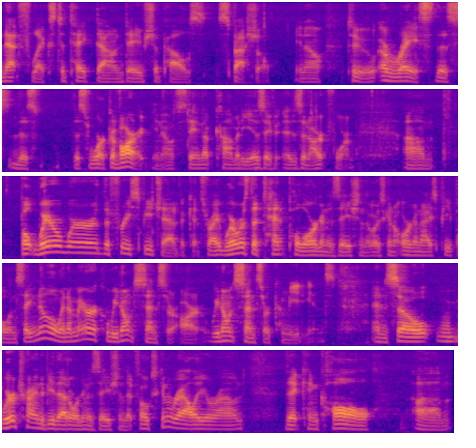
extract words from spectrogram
Netflix to take down Dave Chappelle's special, you know, to erase this this this work of art. You know, stand up comedy is a, is an art form. Um, but where were the free speech advocates, right? Where was the tentpole organization that was going to organize people and say, no, in America, we don't censor art, we don't censor comedians. And so we're trying to be that organization that folks can rally around, that can call. Um,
